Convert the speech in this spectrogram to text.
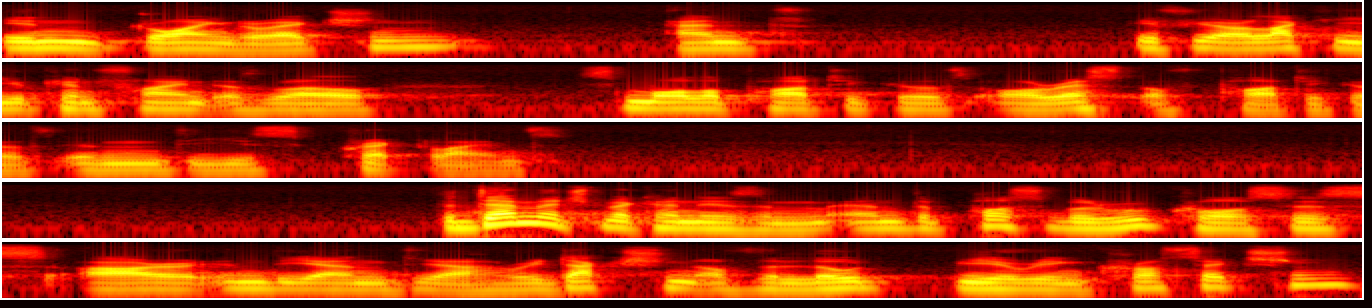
in drawing direction. And if you are lucky, you can find as well smaller particles or rest of particles in these crack lines. The damage mechanism and the possible root causes are in the end, yeah, reduction of the load-bearing cross-section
